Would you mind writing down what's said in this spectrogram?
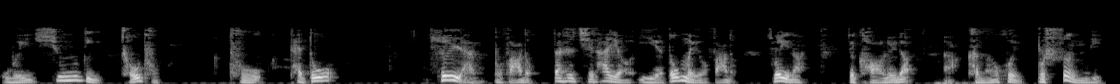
为兄弟丑土，土太多，虽然不发动，但是其他爻也都没有发动，所以呢，就考虑到啊可能会不顺利。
